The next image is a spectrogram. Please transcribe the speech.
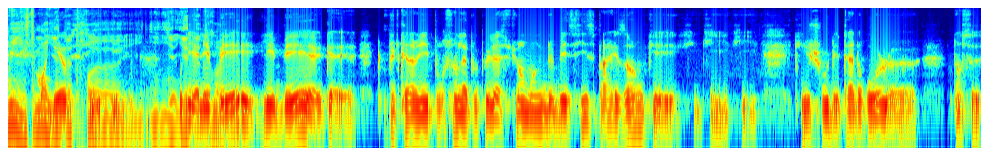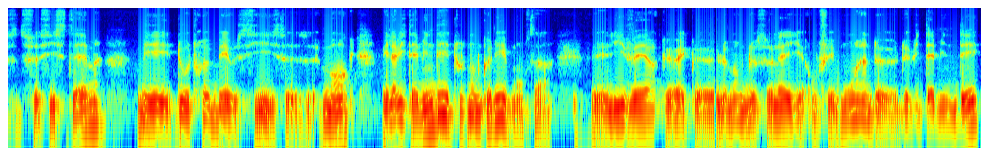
Oui, justement, il y a, d'autres. Il y a, les B, les B. Euh, plus de 90% de la population manque de B6, par exemple, qui, qui, qui, qui joue des tas de rôles dans ce, système, mais d'autres B aussi manquent. Mais la vitamine D, tout le monde connaît. Bon, ça, l'hiver, avec euh, le manque de soleil, on fait moins de, vitamine D.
